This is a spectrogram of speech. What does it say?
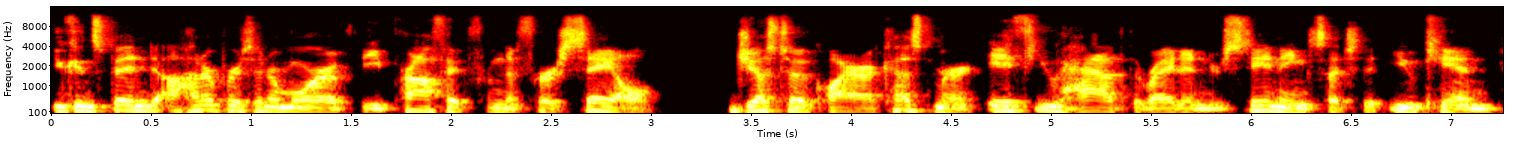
you can spend 100% or more of the profit from the first sale just to acquire a customer if you have the right understanding such that you can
